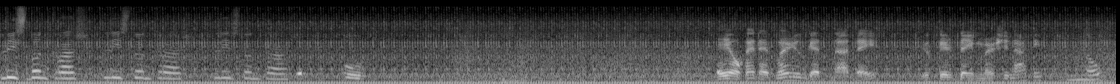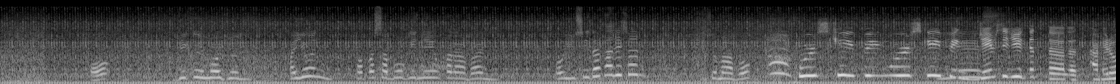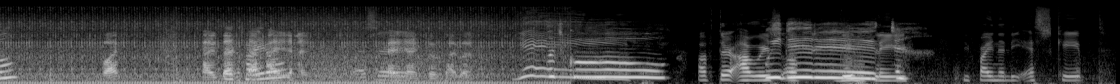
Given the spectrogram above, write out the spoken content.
Please don't crash. Please don't crash. Please don't crash. oh. Hey, okay, that where you get that, eh? You kill the mercenary? No. Oh. Di ko yung module. Ayun. Papasabugin niya yung kalaban. Oh, you see that, Alison? Sumabog. We're escaping. We're escaping. Yes. James, did you get the title? What? Kailan ka, title? kailan? Yes, sir. Kailan ko bago? Yay! Let's go. After hours We of did gameplay, it. we finally escaped.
